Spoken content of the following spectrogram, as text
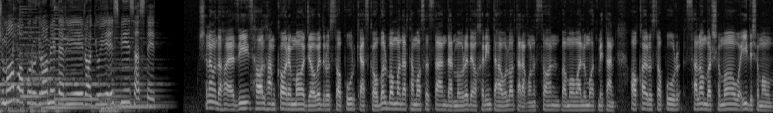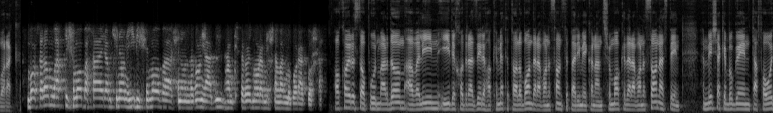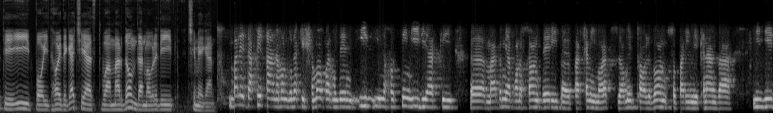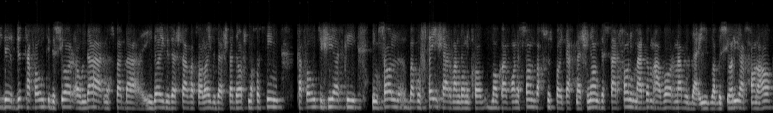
شما با پروگرام دری رادیوی اس هستید. شنونده های عزیز حال همکار ما جاود رستاپور که از کابل با ما در تماس هستند. در مورد آخرین تحولات در افغانستان به ما معلومات میتن. آقای رستاپور سلام بر شما و عید شما مبارک. با سلام وقت شما بخیر. همچنان عید شما و شنوندگان عزیز هم که صدای ما را میشنوند مبارک باشد. آقای رستاپور مردم اولین عید خود را زیر حاکمیت طالبان در افغانستان سپری می کنند شما که در افغانستان هستین میشه که بگوین تفاوت عید با عیدهای دیگه چی است و مردم در مورد عید چی میگن؟ بله دقیقا همان گونه که شما فرمودین عید این نخستین عیدی است که مردم افغانستان زیر پرچم امارت اسلامی طالبان سپری می‌کنند و این دو تفاوت بسیار عمده نسبت به ایدای گذشته و سالهای گذشته داشت. نخستین تفاوتش است که این سال به گفته شهروندان ما افغانستان به خصوص پایتخت نشینان دسترخوان مردم اوار نبود در عید و بسیاری از خانه ها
